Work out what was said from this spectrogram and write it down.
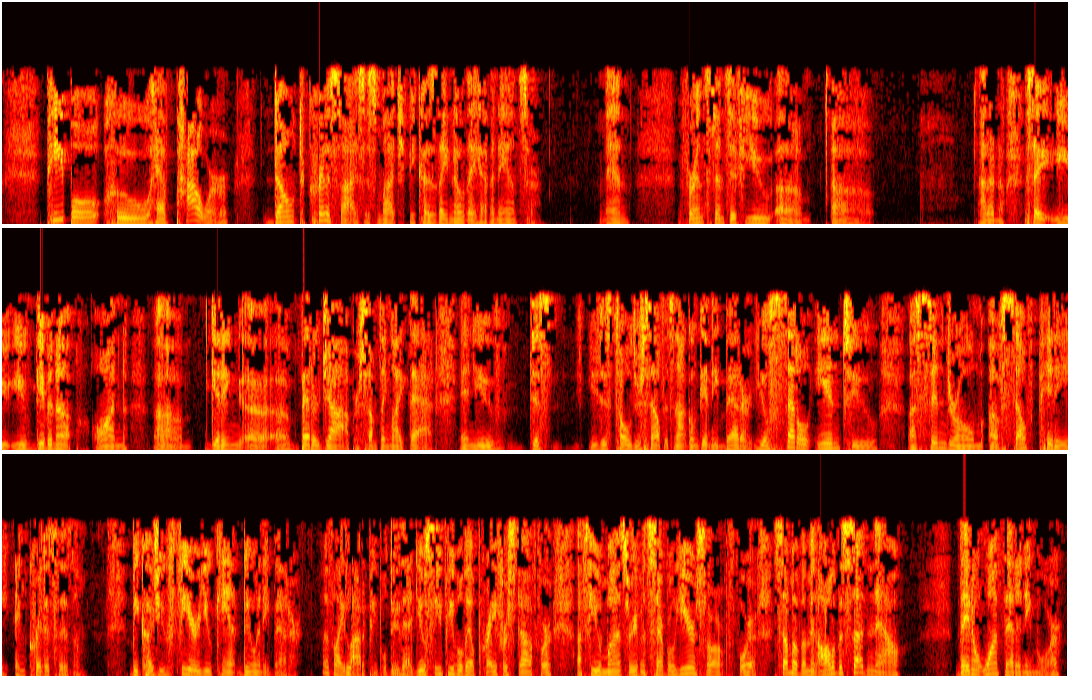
People who have power don't criticize as much because they know they have an answer. Man, for instance, if you um, uh, I don't know, say you you've given up on um, getting a, a better job or something like that, and you've just you just told yourself it's not going to get any better. You'll settle into a syndrome of self pity and criticism because you fear you can't do any better. It's like a lot of people do that. You'll see people, they'll pray for stuff for a few months or even several years for, for some of them and all of a sudden now, they don't want that anymore.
